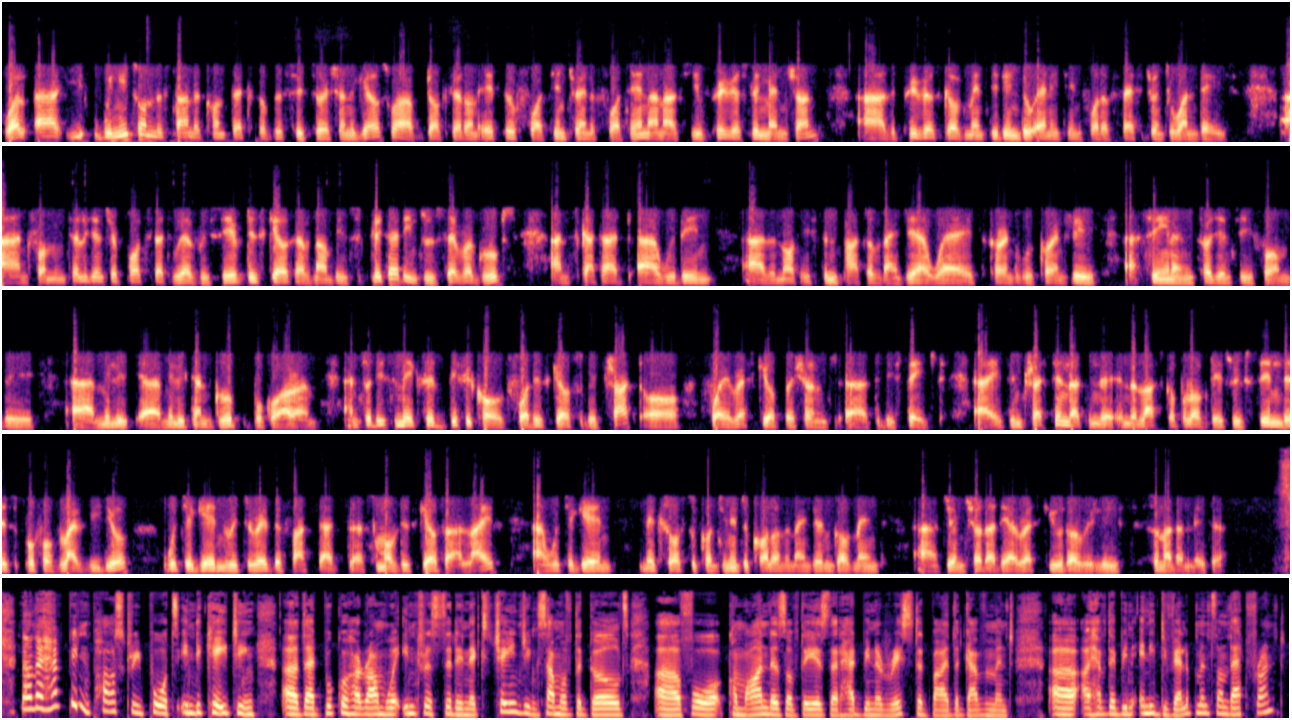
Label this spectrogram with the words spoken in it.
Well, uh, we need to understand the context of the situation. The girls were abducted on April 14, 2014, and as you previously mentioned, uh, the previous government didn't do anything for the first 21 days. And from intelligence reports that we have received, these girls have now been splitted into several groups and scattered uh, within uh, the northeastern part of Nigeria, where it's current, we're currently uh, seeing an insurgency from the uh, mili- militant group Boko Haram. And so this makes it difficult for these girls to be tracked or for a rescue operation uh, to be staged. Uh, it's interesting that in the in the last couple of days we've seen this proof of life video, which again reiterates the fact that uh, some of these girls are alive, and which again makes us to continue to call on the Nigerian government uh, to ensure that they are rescued or released sooner than later. Now, there have been past reports indicating uh, that Boko Haram were interested in exchanging some of the girls uh, for commanders of theirs that had been arrested by the government. Uh, have there been any developments on that front?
